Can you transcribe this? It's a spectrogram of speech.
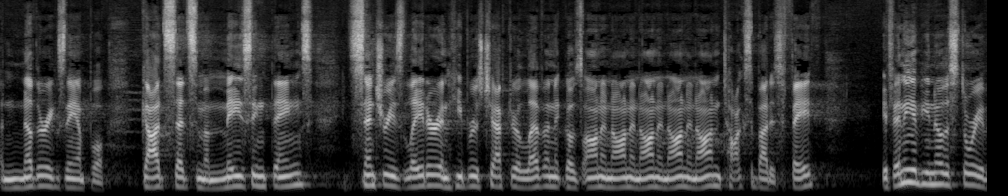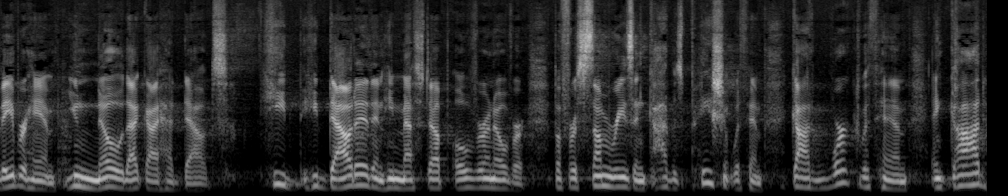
another example. God said some amazing things. Centuries later, in Hebrews chapter 11, it goes on and on and on and on and on, talks about his faith. If any of you know the story of Abraham, you know that guy had doubts. He, he doubted and he messed up over and over. But for some reason, God was patient with him. God worked with him, and God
